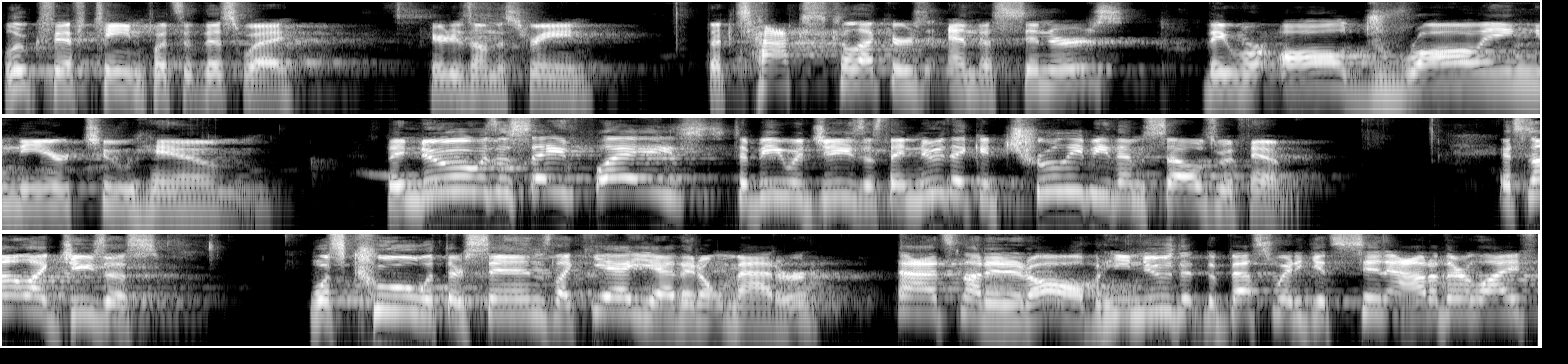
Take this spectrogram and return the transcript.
Luke 15 puts it this way. Here it is on the screen. The tax collectors and the sinners, they were all drawing near to him. They knew it was a safe place to be with Jesus. They knew they could truly be themselves with him. It's not like Jesus was cool with their sins, like, yeah, yeah, they don't matter. That's not it at all. But he knew that the best way to get sin out of their life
